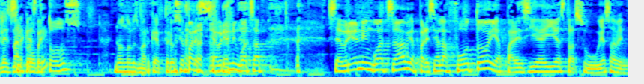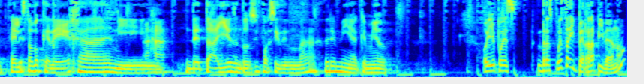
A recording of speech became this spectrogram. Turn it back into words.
¿Les sí probé todos. No, no les marqué, pero sí aparecían, se abrían en WhatsApp. Se abrían en WhatsApp y aparecía la foto y aparecía ahí hasta su, ya saben, el estado que dejan y detalles. Entonces fue así de madre mía, qué miedo. Oye, pues, respuesta hiper rápida, ¿no?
